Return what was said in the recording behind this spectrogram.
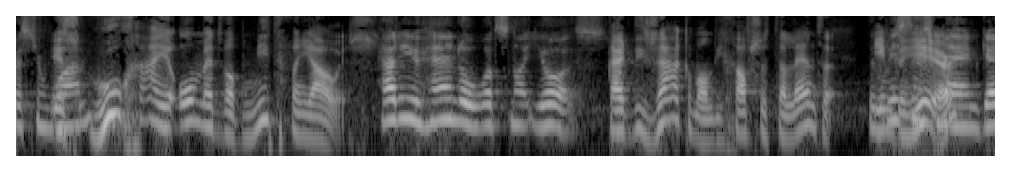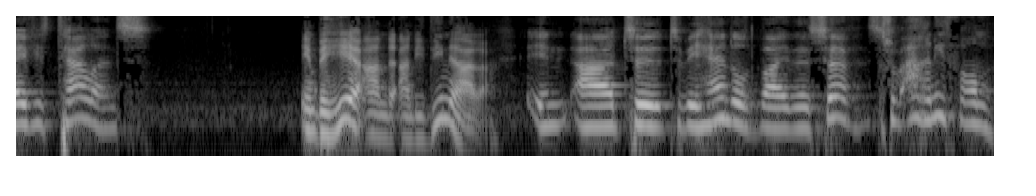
Question is: one: hoe ga je om met wat niet van jou is? How do you handle what's not yours? Kijk, die zakenman die gaf zijn talenten The in beheer, businessman gave his talents in beheer aan, de, aan die dienaren. in uh, to to be handled by the servants. Ze waren niet van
